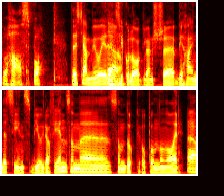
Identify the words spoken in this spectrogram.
få has på. Det kommer jo i den Ja. Psykologlunsj eh, behind the scenes-biografien som, eh, som dukker opp om noen år. Ja.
